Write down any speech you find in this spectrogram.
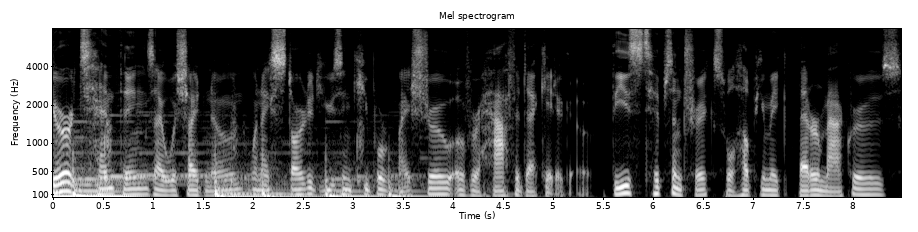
Here are 10 things I wish I'd known when I started using Keyboard Maestro over half a decade ago. These tips and tricks will help you make better macros,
